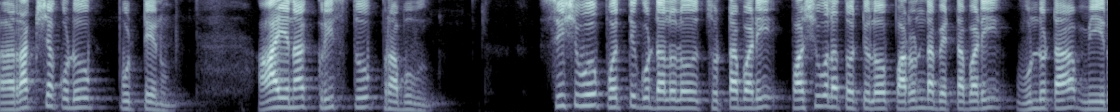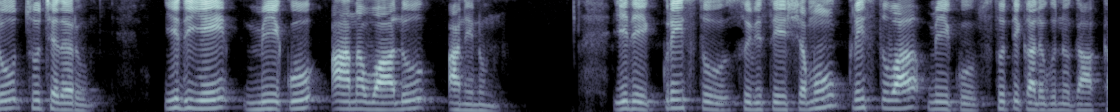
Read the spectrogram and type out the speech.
రక్షకుడు పుట్టెను. ఆయన క్రీస్తు ప్రభువు. శిశువు పొత్తిగుడ్డలలో చుట్టబడి పశువుల తొట్టిలో పరుండబెట్టబడి ఉండుట మీరు చూచెదరు. ఇది ఏ మీకు ఆనవాలు అనెను. ఇది క్రీస్తు సువిశేషము క్రీస్తువా మీకు స్థుతి కలుగునుగాక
